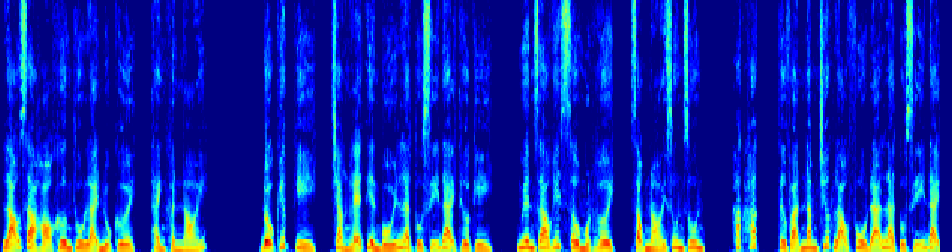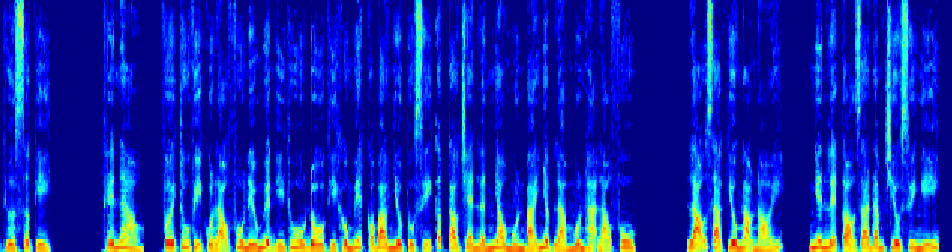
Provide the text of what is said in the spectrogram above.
Lão giả họ Khương thu lại nụ cười, thành khẩn nói. Độ kiếp kỳ, chẳng lẽ tiền bối là tu sĩ đại thừa kỳ? Nguyên Giao hít sâu một hơi, giọng nói run run, hắc hắc, từ vạn năm trước lão phu đã là tu sĩ đại thừa sơ kỳ. Thế nào, với tu vị của lão phu nếu nguyện ý thu đồ thì không biết có bao nhiêu tu sĩ cấp cao chen lấn nhau muốn bái nhập làm môn hạ lão phu. Lão giả kiêu ngạo nói, nhiên lệ tỏ ra đăm chiêu suy nghĩ,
